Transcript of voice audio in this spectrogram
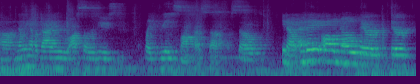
uh, and then we have a guy who also reviews like really small press stuff. So, you know, and they all know their their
